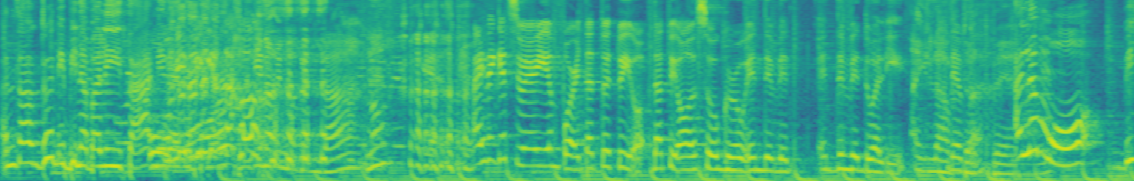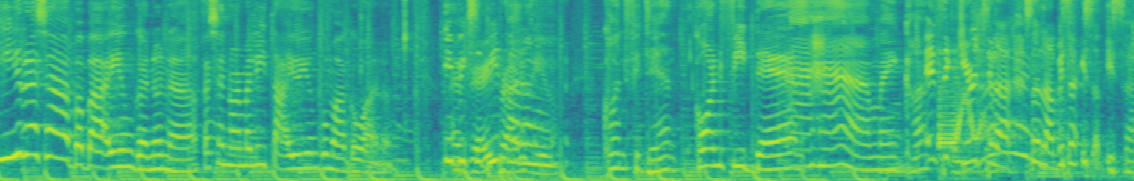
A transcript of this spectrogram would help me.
ano tawag doon, ibinabalita, nire-report. Hindi namin maganda, no? I think it's very important that we that we also grow individ- individually. I love Diba? that, Beth. Alam mo, bihira sa babae yung gano'n na. Kasi normally tayo yung gumagawa nun. I'm Ibig very sabihin proud of parang you. Confident. Confident. Aha, my God. Insecure sila sa love isa't isa't isa.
